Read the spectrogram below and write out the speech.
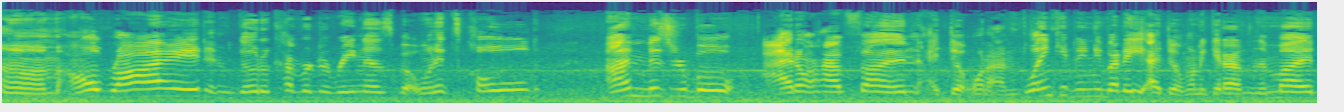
Um, I'll ride and go to covered arenas, but when it's cold, I'm miserable. I don't have fun. I don't want to unblanket anybody. I don't want to get out in the mud.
